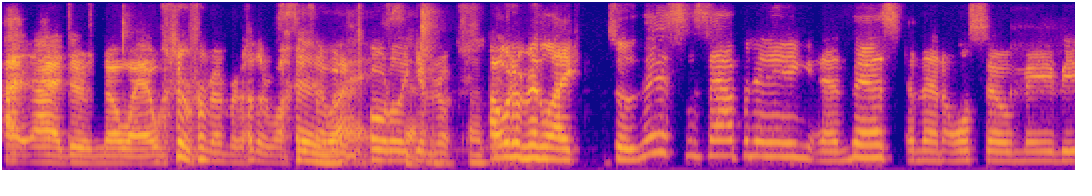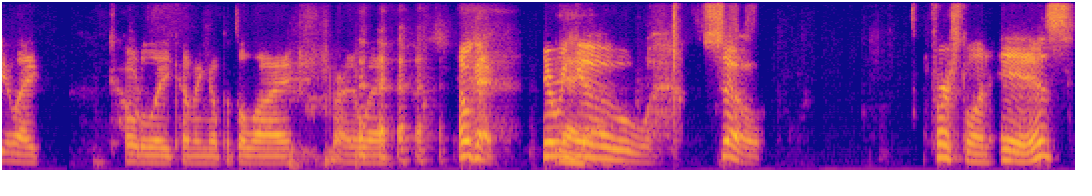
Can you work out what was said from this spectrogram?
I, I there's no way I would have remembered otherwise. So I would have totally so given. it- it's I would have been like, so this is happening and this, and then also maybe like totally coming up with a lie right away. Okay, Here we Yeah, yeah. go. So, first one is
